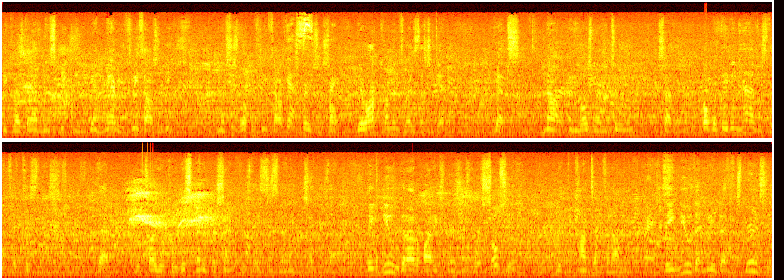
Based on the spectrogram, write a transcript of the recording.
because they have been speaking, again, Mary, 3,000 people. You know, she's worked with 3,000 Yes. experiences. So there are common threads that she get, gets. Now, and Rosemary too, etc. But what they didn't have is the statistics that would tell you, okay, this many percent is this, this many percent is that. They knew that out-of-body experiences were associated with the contact phenomenon. Right. They knew that near-death experiences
